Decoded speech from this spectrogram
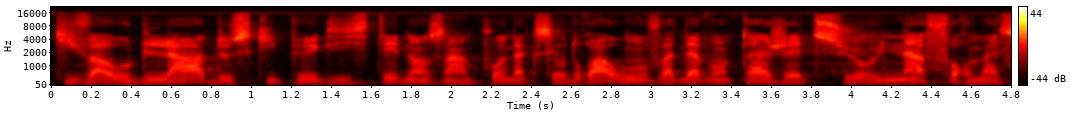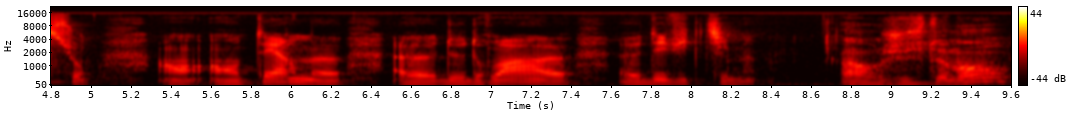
qui va au-delà de ce qui peut exister dans un point d'accès au droit où on va davantage être sur une information en termes euh, de droits euh, des victimes. Alors justement,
